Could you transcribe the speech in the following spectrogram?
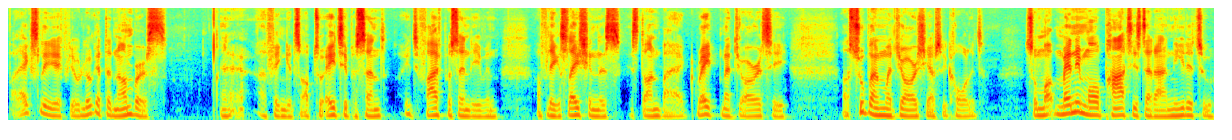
but actually, if you look at the numbers, uh, I think it's up to 80%, 85% even, of legislation is, is done by a great majority, or super majority as we call it. So many more parties that are needed to,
